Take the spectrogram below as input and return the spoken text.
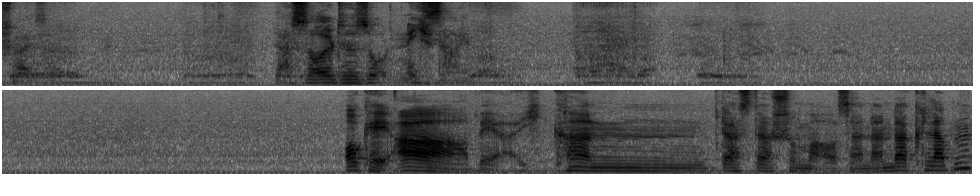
Scheiße. Das sollte so nicht sein. Okay, aber ich kann das da schon mal auseinanderklappen.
